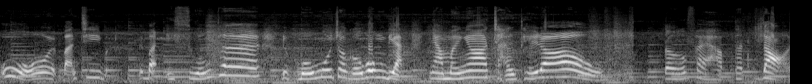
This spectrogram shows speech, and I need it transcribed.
Ủa bạn Chi bạn ý sướng thế. Được bố mua cho gấu bông đẹp Nhà mình chả được thế đâu. Tớ phải học thật giỏi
